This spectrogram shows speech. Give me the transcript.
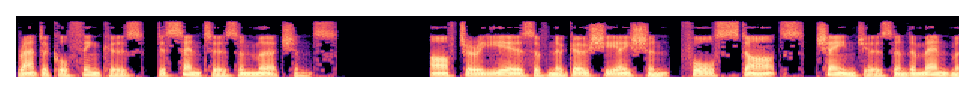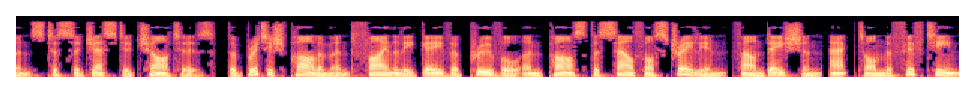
radical thinkers, dissenters and merchants. After years of negotiation, false starts, changes and amendments to suggested charters, the British Parliament finally gave approval and passed the South Australian Foundation Act on 15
